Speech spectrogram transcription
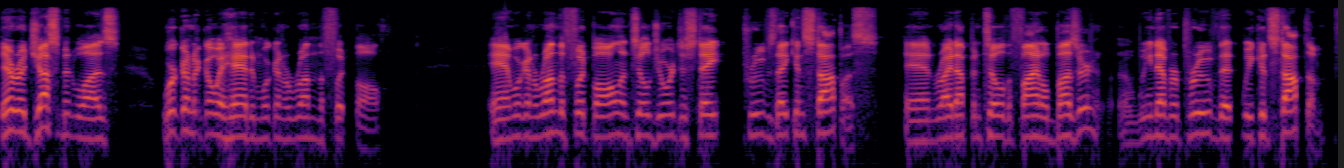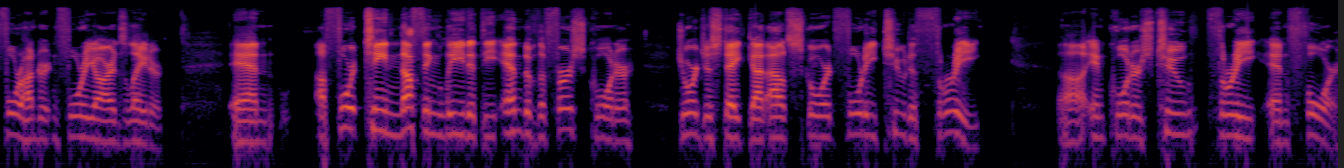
Their adjustment was we're going to go ahead and we're going to run the football. And we're going to run the football until Georgia State proves they can stop us. And right up until the final buzzer, we never proved that we could stop them 404 yards later. And a 14 nothing lead at the end of the first quarter, Georgia State got outscored 42 to 3 uh, in quarters 2, 3 and 4.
